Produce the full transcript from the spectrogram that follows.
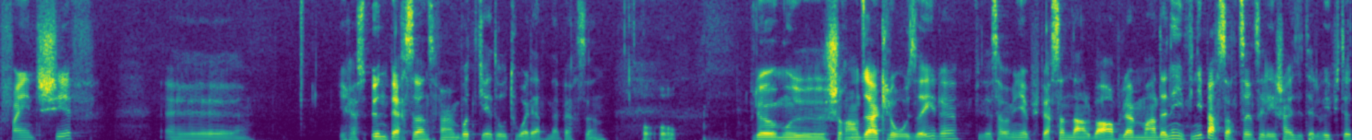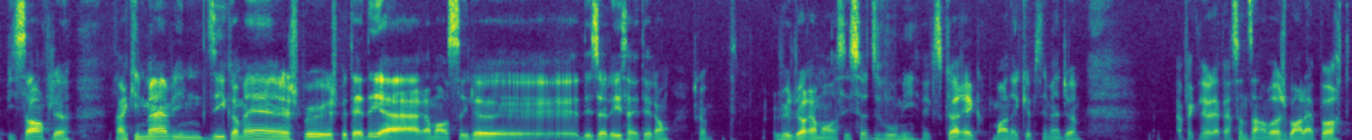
fin de chiffre. Euh, il reste une personne, ça fait un bout qui est aux toilettes de la personne. Oh, oh. Puis là, moi, je suis rendu à closer, là. Puis là, ça va bien, il n'y a plus personne dans le bar. Puis là, à un moment donné, il finit par sortir, les chaises étaient levées, puis tout. Puis il sort, puis là, tranquillement, puis il me dit comment je peux, je peux t'aider à ramasser, là. euh, désolé, ça a été long. Je vais déjà ramasser ça, du vomi. Fait que c'est correct, je m'en occupe, c'est ma job. Ah, Fait que là, la personne s'en va, je barre la porte.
